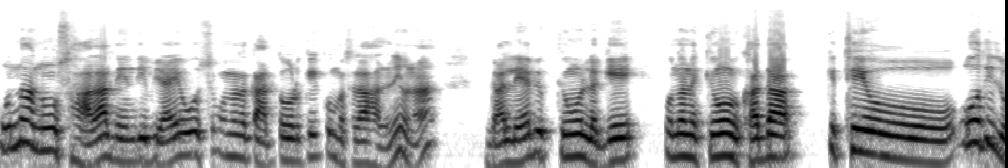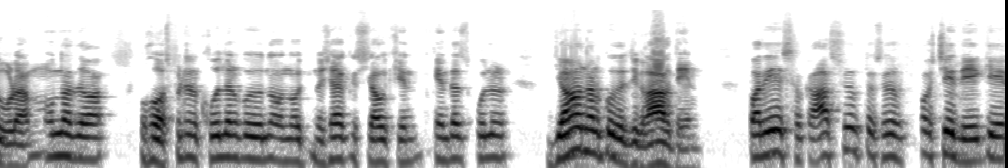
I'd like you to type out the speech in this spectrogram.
ਉਹਨਾਂ ਨੂੰ ਸਹਾਰਾ ਦੇਣ ਦੀ ਬਜਾਏ ਉਸ ਉਹਨਾਂ ਦਾ ਘਰ ਤੋੜ ਕੇ ਕੋਈ ਮਸਲਾ ਹੱਲ ਨਹੀਂ ਹੋਣਾ। ਗੱਲ ਇਹ ਹੈ ਵੀ ਕਿਉਂ ਲੱਗੇ ਉਹਨਾਂ ਨੇ ਕਿਉਂ ਖਾਦਾ ਕਿੱਥੇ ਉਹ ਉਹਦੀ ਲੋੜ ਆ। ਉਹਨਾਂ ਦਾ ਹਸਪੀਟਲ ਖੋਲਣ ਕੋਈ ਨਸ਼ਾ ਕਿਸਾਉ ਕੇਂਦਰ ਖੋਲਣ ਜਾਂ ਉਹਨਾਂ ਨੂੰ ਕੋਈ ਰੁਜ਼ਗਾਰ ਦੇਣ। ਪਰ ਇਹ ਸਰਕਾਰ ਸਿਰਫ ਤੇ ਸਿਰਫ ਪਰਚੇ ਦੇ ਕੇ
